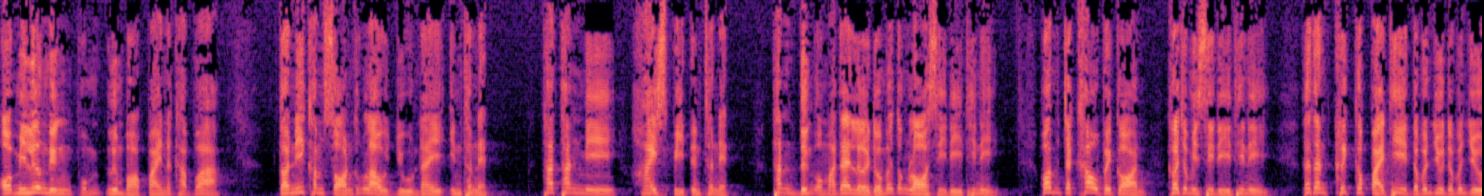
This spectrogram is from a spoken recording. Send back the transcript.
อ๋อมีเรื่องหนึ่งผมลืมบอกไปนะครับว่า ตอนนี้คำสอนของเราอยู่ในอินเทอร์เน็ต ถ้าท่านมี high speed อินเทอร์เน็ตท่านดึงออกมาได้เลย โดยไม่ต้องรอซีดี ที่นี่ เพราะมันจะเข้าไปก่อนเขาจะมีซีดี ที่นี่ ถ้าท่านคลิกเข้าไปที่ www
